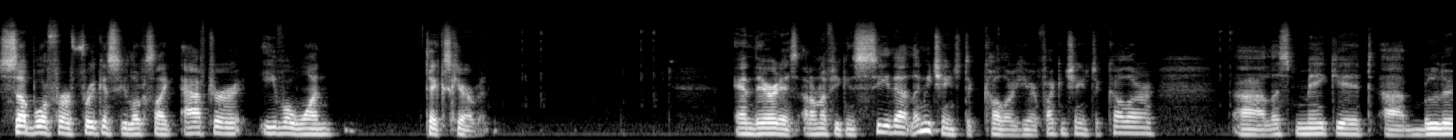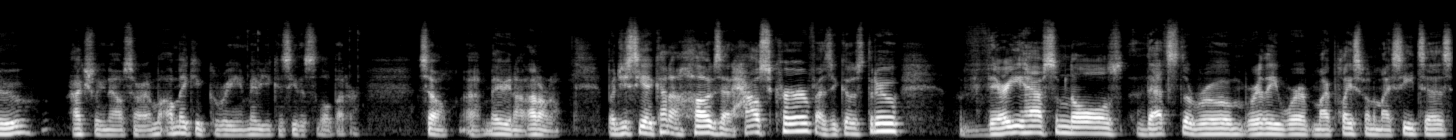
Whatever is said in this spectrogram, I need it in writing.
subwoofer frequency looks like after Evo 1 takes care of it. And there it is. I don't know if you can see that. Let me change the color here. If I can change the color, uh, let's make it uh, blue. Actually, no, sorry. i will make it green. Maybe you can see this a little better. So uh, maybe not. I don't know. But you see it kind of hugs that house curve as it goes through. There you have some knolls. That's the room, really where my placement of my seats is.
